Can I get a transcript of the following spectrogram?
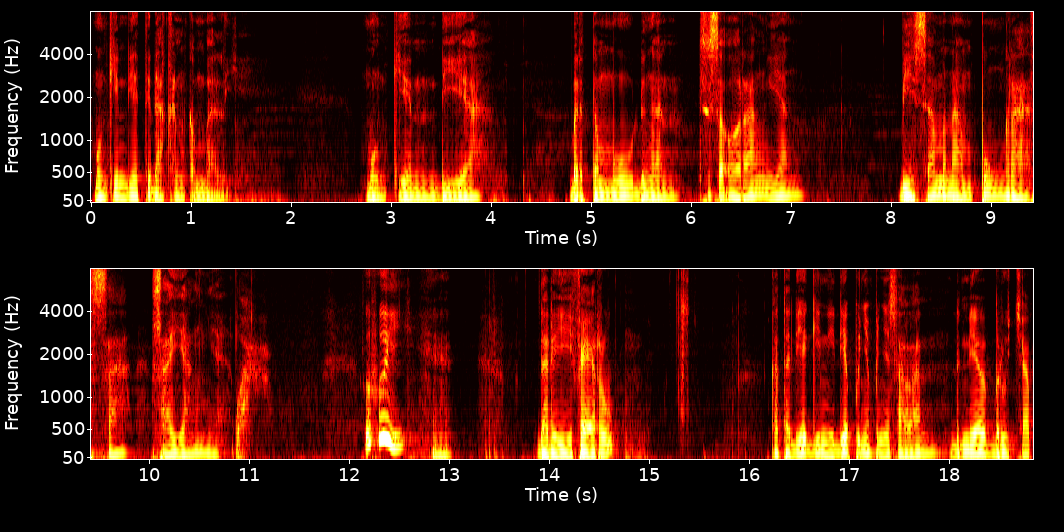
mungkin dia tidak akan kembali. Mungkin dia bertemu dengan seseorang yang bisa menampung rasa sayangnya. Wah. Uhui. Dari Veru Kata dia gini, dia punya penyesalan dan dia berucap,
